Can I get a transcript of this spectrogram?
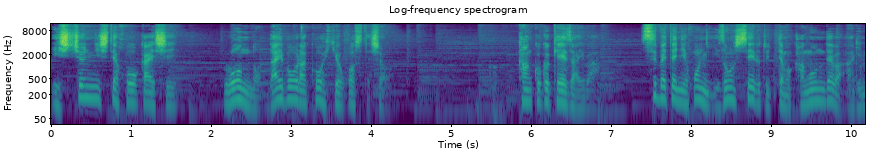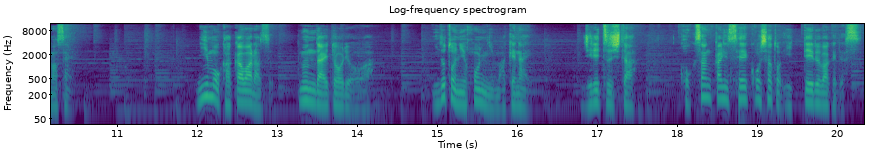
一瞬にして崩壊し、ウォンの大暴落を引き起こすでしょう。韓国経済はすべて日本に依存していると言っても過言ではありません。にもかかわらず、ムン大統領は二度と日本に負けない自立した国産化に成功したと言っているわけです。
